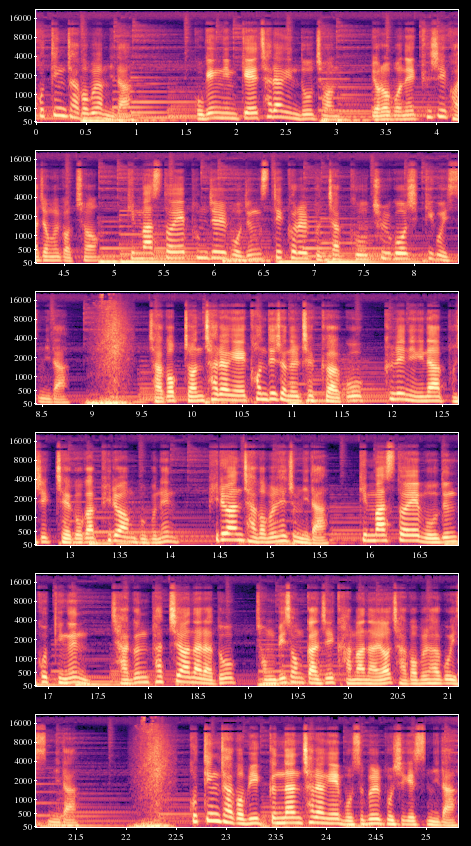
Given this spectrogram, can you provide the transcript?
코팅 작업을 합니다. 고객님께 차량 인도 전 여러 번의 QC 과정을 거쳐 팀마스터의 품질 보증 스티커를 부착 후 출고시키고 있습니다. 작업 전 차량의 컨디션을 체크하고 클리닝이나 부식 제거가 필요한 부분은 필요한 작업을 해줍니다. 핀마스터의 모든 코팅은 작은 파츠 하나라도 정비성까지 감안하여 작업을 하고 있습니다. 코팅 작업이 끝난 차량의 모습을 보시겠습니다.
